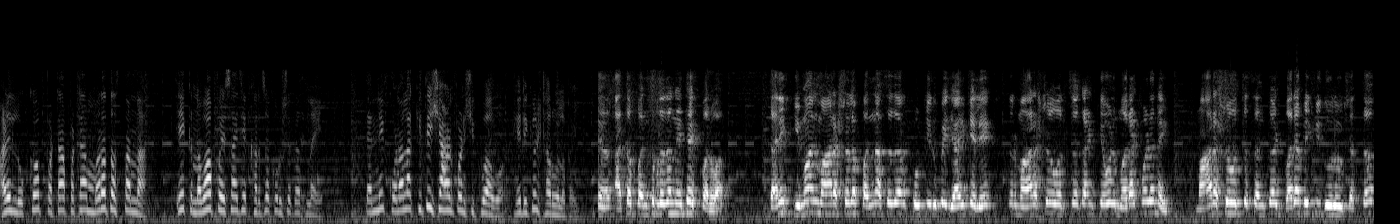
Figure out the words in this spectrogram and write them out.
आणि लोक पटापटा मरत असताना एक नवा पैसा जे खर्च करू शकत नाही त्यांनी कोणाला किती शहाणपण शिकवावं हे देखील ठरवलं पाहिजे. आता पंतप्रधान येत आहेत परवा. त्यांनी किमान महाराष्ट्राला पन्नास हजार कोटी रुपये जाहीर केले तर महाराष्ट्रावरचं कारण केवळ मराठवाडा नाही महाराष्ट्रावरचं संकट बऱ्यापैकी दूर होऊ शकतं.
